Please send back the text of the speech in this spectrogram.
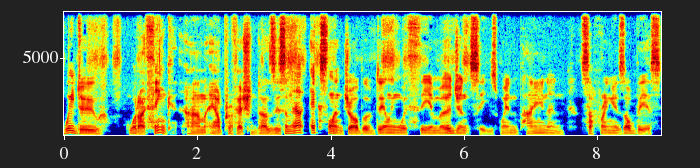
we do what I think um, our profession does is an excellent job of dealing with the emergencies when pain and suffering is obvious.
